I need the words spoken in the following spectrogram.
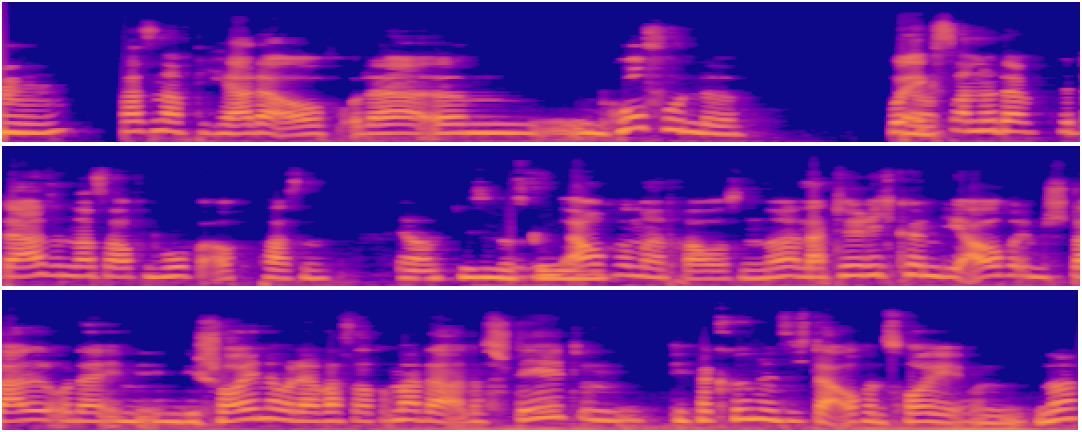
Mhm. Passen auf die Herde auf. Oder ähm, Hofhunde, wo Ja. extra nur dafür da sind, dass sie auf den Hof aufpassen. Ja, die sind das Die sind gewohnt. auch immer draußen, ne? Natürlich können die auch in den Stall oder in, in die Scheune oder was auch immer da alles steht und die verkrümeln sich da auch ins Heu und, ne?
